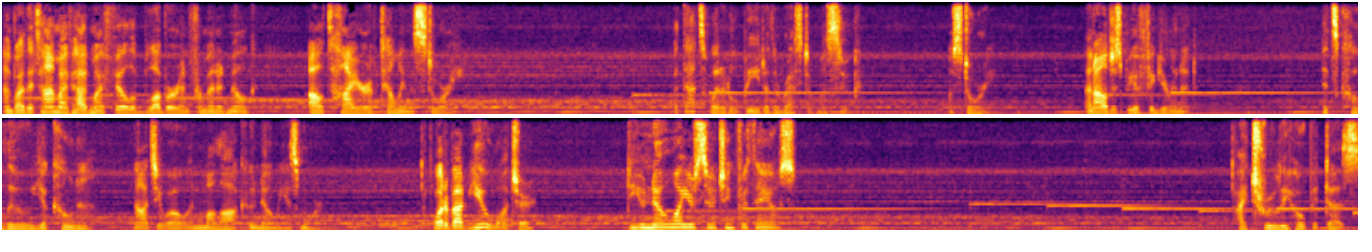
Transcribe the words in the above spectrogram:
And by the time I've had my fill of blubber and fermented milk, I'll tire of telling the story. But that's what it'll be to the rest of Masuk. A story. And I'll just be a figure in it. It's Kalu, Yakona, Najuo, and Malak who know me as more. What about you, Watcher? Do you know why you're searching for Thaos? I truly hope it does.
